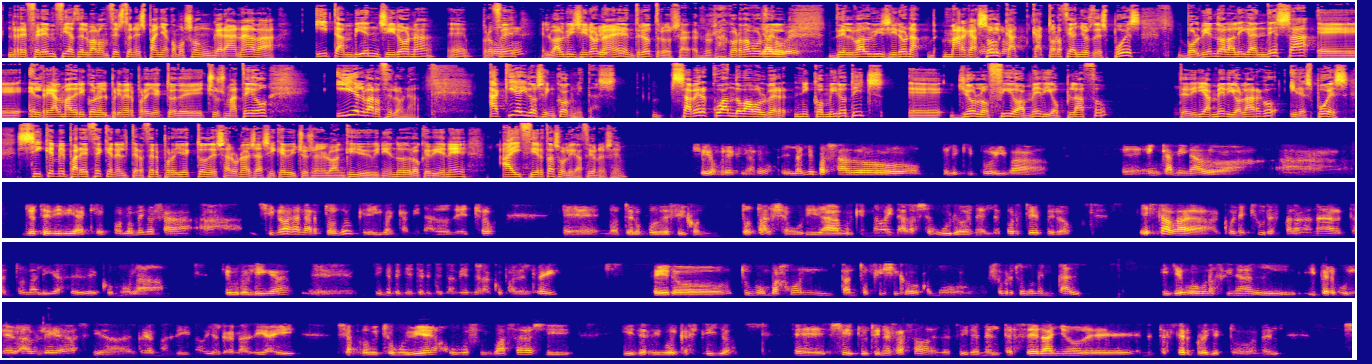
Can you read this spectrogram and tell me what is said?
referencias del baloncesto en España como son Granada y también Girona, ¿eh, profe? El Balbi Girona, ¿eh? entre otros. Nos acordamos del, del Girona. Margasol, 14 años después, volviendo a la Liga Endesa, eh, el Real Madrid con el primer proyecto de Chus Mateo y el Barcelona. Aquí hay dos incógnitas. Saber cuándo va a volver Nico Mirotic, eh, yo lo fío a medio plazo, te diría medio largo, y después sí que me parece que en el tercer proyecto de Saruna Jasikevichus en el banquillo y viniendo de lo que viene, hay ciertas obligaciones, ¿eh? Sí, hombre, claro. El año pasado el equipo iba eh, encaminado a, yo te diría que por lo menos a, si no a ganar todo, que iba encaminado, de hecho, eh, no te lo puedo decir con total seguridad porque no hay nada seguro en el deporte, pero estaba con hechuras para ganar tanto la Liga CD como la Euroliga, eh, independientemente también de la Copa del Rey, pero tuvo un bajón tanto físico como sobre todo mental y llegó a una final hipervulnerable hacia el Real Madrid, ¿no? Y el Real Madrid ahí se aprovechó muy bien, jugó sus bazas y, y derribó el castillo. Eh, sí, tú tienes razón, es decir, en el tercer año de, en el tercer proyecto, en el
